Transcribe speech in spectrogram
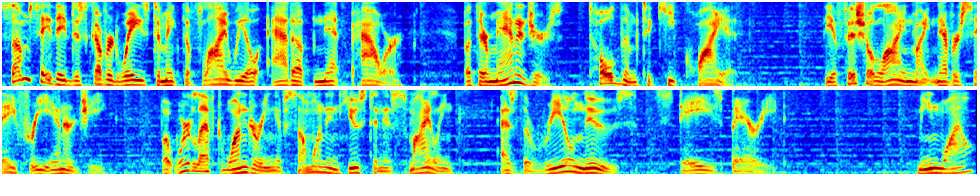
Some say they discovered ways to make the flywheel add up net power, but their managers told them to keep quiet. The official line might never say free energy, but we're left wondering if someone in Houston is smiling as the real news stays buried. Meanwhile,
